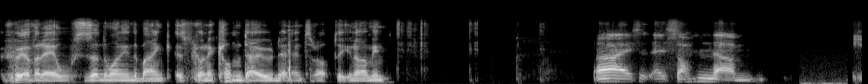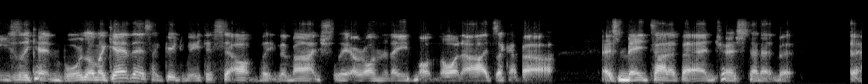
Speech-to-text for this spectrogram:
whoever else is in the Money in the Bank is going to come down and interrupt it. You know what I mean? Uh, it's, it's something that I'm easily getting bored of. I get that it's a good way to set up like the match later on the night, not not adds like a bit. Of, it's meant to add a bit of interest in it, but uh,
